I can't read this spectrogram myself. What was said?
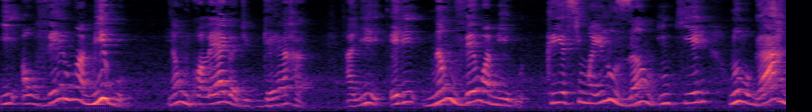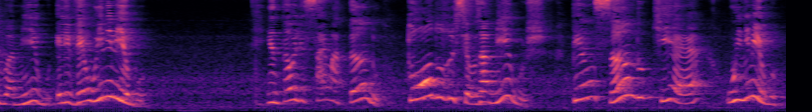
e ao ver um amigo, um colega de guerra ali, ele não vê o amigo, cria-se uma ilusão em que ele no lugar do amigo, ele vê o inimigo. Então ele sai matando todos os seus amigos pensando que é o inimigo.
